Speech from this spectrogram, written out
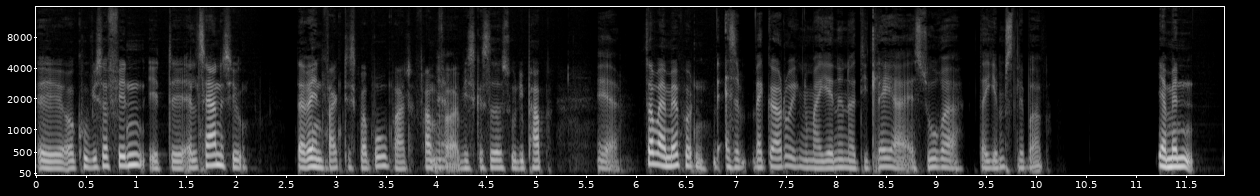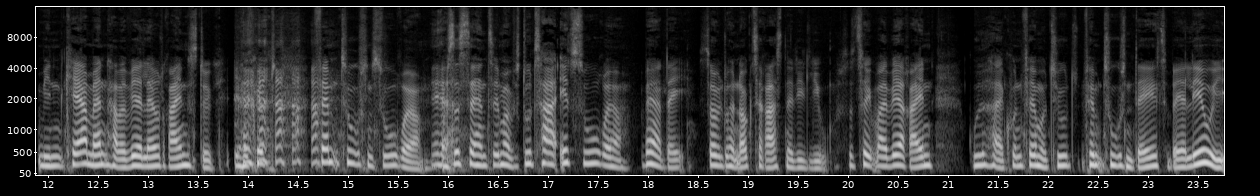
Øh, og kunne vi så finde et øh, alternativ, der rent faktisk var brugbart, frem for ja. at vi skal sidde og suge i pap. Ja. Så var jeg med på den. Altså, hvad gør du egentlig, Marianne, når dit lager af surrør derhjemme slipper op? Jamen, min kære mand har været ved at lave et regnestykke. Jeg har købt 5.000 sugerør. Ja. Og så sagde han til mig, hvis du tager et sugerør hver dag, så vil du have nok til resten af dit liv. Så var jeg ved at regne, gud, har jeg kun 5.000 dage tilbage at leve i.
